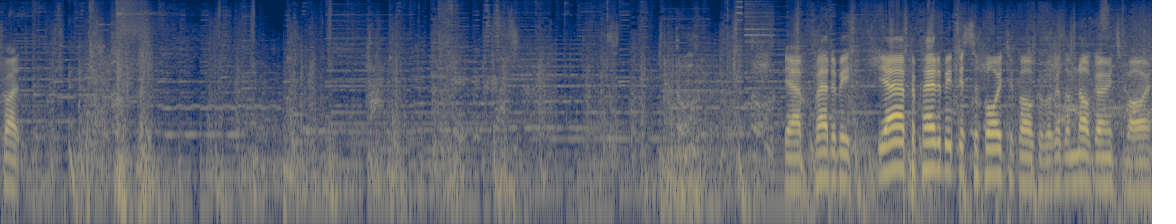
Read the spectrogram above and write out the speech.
Try it. Yeah, prepare to be. Yeah, prepare to be disappointed, Volker, because I'm not going tomorrow.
